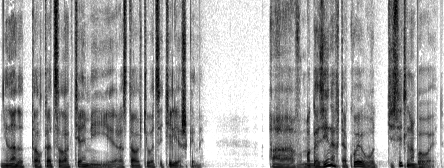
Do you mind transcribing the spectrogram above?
Не надо толкаться локтями и расталкиваться тележками. А в магазинах такое вот действительно бывает.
